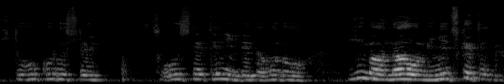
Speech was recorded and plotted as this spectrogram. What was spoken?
人を殺してそうして手に入れたものを今なお身につけている。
